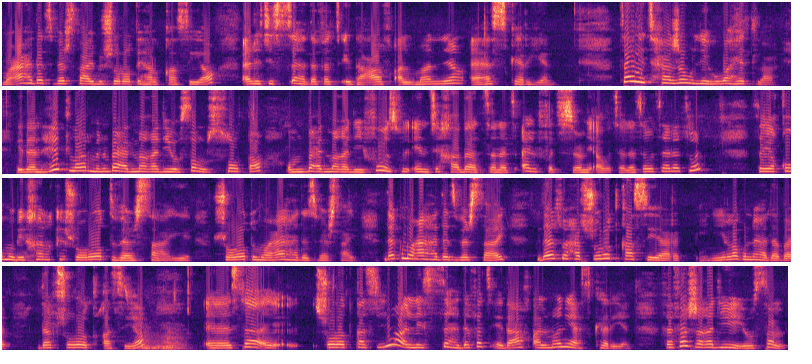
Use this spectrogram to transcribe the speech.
معاهدة فرساي بشروطها القاسية التي استهدفت إضعاف ألمانيا عسكريا. ثالث حاجة واللي هو هتلر. إذا هتلر من بعد ما غادي يوصل للسلطة ومن بعد ما غادي يفوز في الانتخابات سنة 1933 سيقوم بخرق شروط فرساي شروط معاهدة فرساي داك معاهدة فرساي دارت واحد شروط قاسية يعني الا قلنا دابا دارت شروط قاسية آه شروط قاسية اللي استهدفت إضعاف ألمانيا عسكريا. ففاش غادي يوصل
